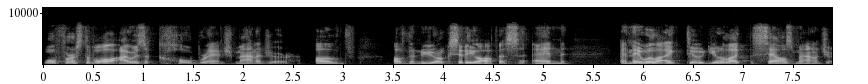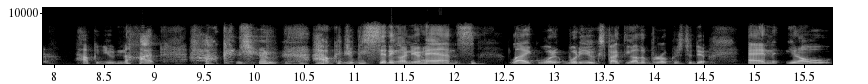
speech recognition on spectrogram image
well, first of all, I was a co-branch manager of of the New York City office, and and they were like, dude, you're like the sales manager. How could you not? How could you? How could you be sitting on your hands? Like, what what do you expect the other brokers to do? And you know,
